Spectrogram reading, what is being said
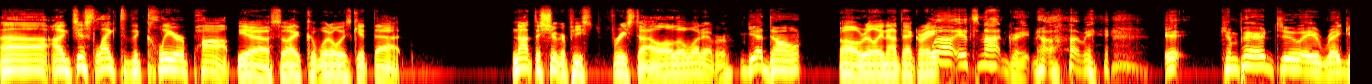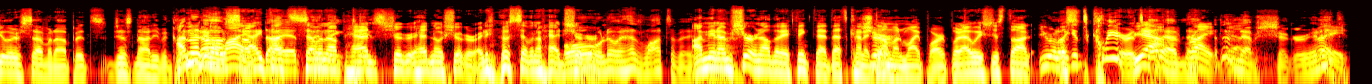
uh, I just liked the clear pop. Yeah, so I could, would always get that. Not the sugar piece freestyle, although whatever. Yeah, don't. Oh, really? Not that great? Well, it's not great. No, I mean, it compared to a regular Seven Up, it's just not even. Close. I'm not You know gonna lie. I thought diets, Seven I Up had sugar, had no sugar. I didn't know Seven Up had sugar. Oh no, it has lots of it. I mean, yeah. I'm sure now that I think that, that's kind of Sure. dumb on my part. But I always just thought You were like, it's clear. It's yeah, have right, It doesn't yeah. have sugar in right. it.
